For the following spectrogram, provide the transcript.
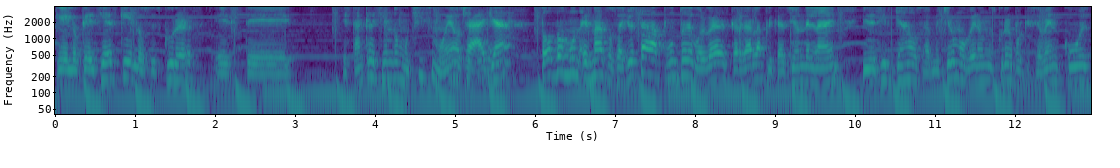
que lo que decía es que los scooters, este. Están creciendo muchísimo, ¿eh? O sea, allá todo mundo, es más, o sea, yo estaba a punto de volver a descargar la aplicación de Line y decir, ya, o sea, me quiero mover a un scooter porque se ven cool,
